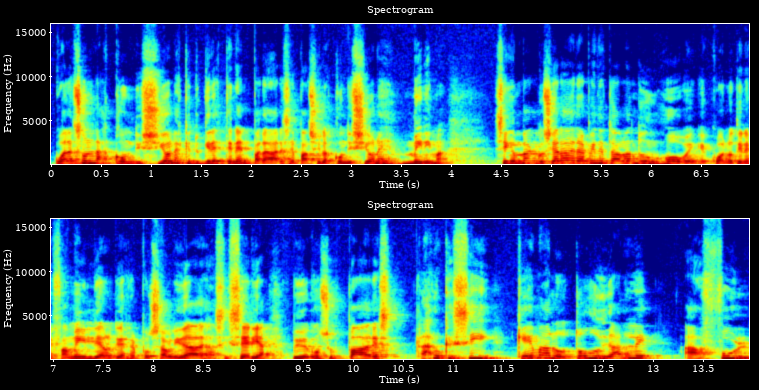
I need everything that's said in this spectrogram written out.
cuáles son las condiciones que tú quieres tener para dar ese paso y las condiciones mínimas. Sin embargo, si ahora de repente está hablando de un joven el cual no tiene familia, no tiene responsabilidades así serias, vive con sus padres, claro que sí, quémalo todo y darle a full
